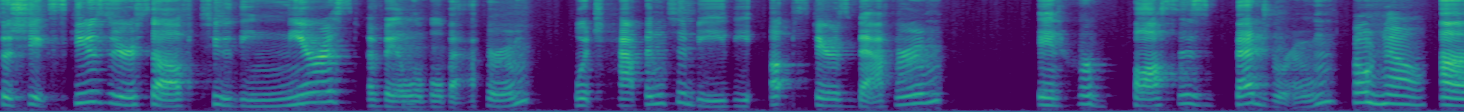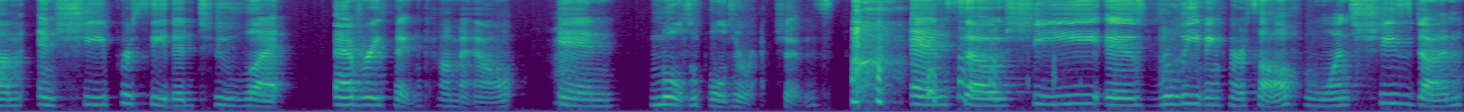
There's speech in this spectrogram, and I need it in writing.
So she excused herself to the nearest available bathroom, which happened to be the upstairs bathroom in her boss's bedroom. Oh no. Um, and she proceeded to let everything come out in multiple directions. And so she is relieving herself. Once she's done,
